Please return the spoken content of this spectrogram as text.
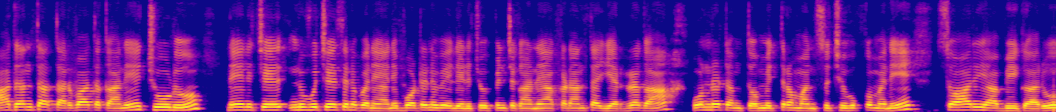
అదంతా తర్వాత కానీ చూడు నేను చే నువ్వు చేసిన పని అని బొటన వేలిని చూపించగానే అక్కడ అంతా ఎర్రగా ఉండటంతో మిత్ర మనసు చివుక్కుమని సారీ అభి గారు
